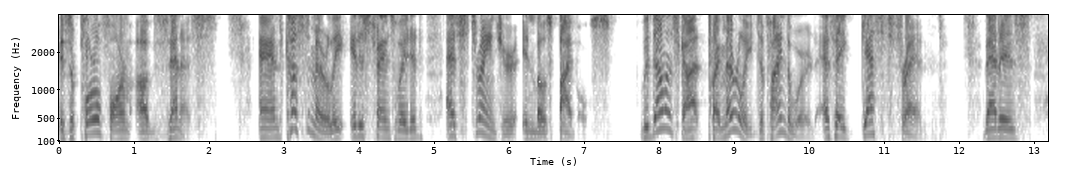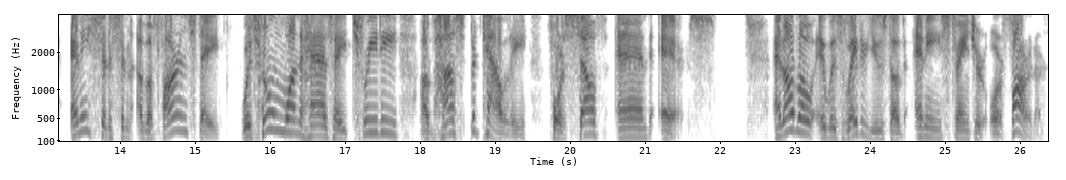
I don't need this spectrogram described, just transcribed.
is a plural form of xenos, and customarily it is translated as stranger in most Bibles. Liddell and Scott primarily define the word as a guest friend that is, any citizen of a foreign state with whom one has a treaty of hospitality for self and heirs. And although it was later used of any stranger or foreigner,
